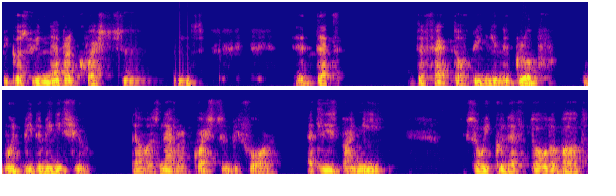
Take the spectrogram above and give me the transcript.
Because we never questioned that the fact of being in a group would be the main issue. That was never questioned before, at least by me. So we could have thought about,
